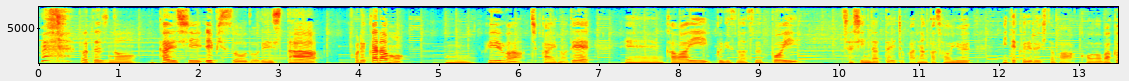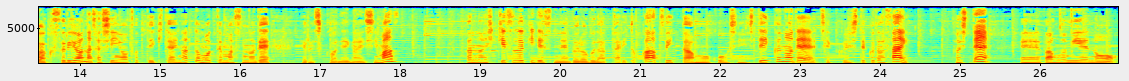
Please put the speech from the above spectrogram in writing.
私の開始エピソードでした。これからも、うん、冬が近いので、えー、可愛いクリスマスっぽい写真だったりとかなんかそういう見てくれる人がこうワクワクするような写真を撮っていきたいなと思ってますのでよろしくお願いします。あの引き続きですねブログだったりとかツイッターも更新していくのでチェックしてください。そして、えー、番組への、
